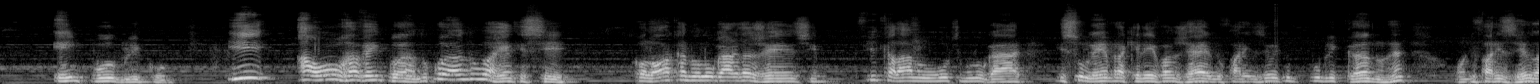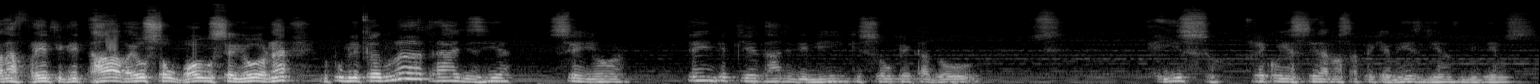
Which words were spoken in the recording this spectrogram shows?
em público. E a honra vem quando? Quando a gente se coloca no lugar da gente, fica lá no último lugar. Isso lembra aquele evangelho do fariseu e do publicano, né? Onde o fariseu lá na frente gritava, eu sou bom, Senhor, né? E o publicano lá atrás dizia, Senhor, Tende piedade de mim, que sou pecador. É isso, reconhecer a nossa pequenez diante de Deus.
